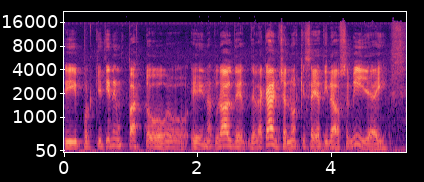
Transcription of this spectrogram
y porque tiene un pasto eh, natural de, de la cancha, no es que se haya tirado semilla ahí. Y,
